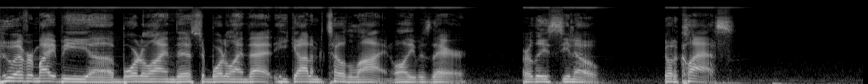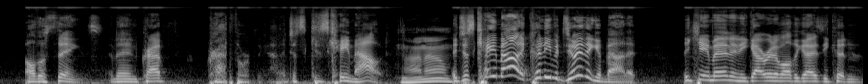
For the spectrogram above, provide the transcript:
whoever might be uh, borderline this or borderline that, he got him to toe the line while he was there, or at least you know, go to class. All those things, and then Crab Crabthorpe, the guy, it just just came out. I know. It just came out. It couldn't even do anything about it. He came in and he got rid of all the guys he couldn't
